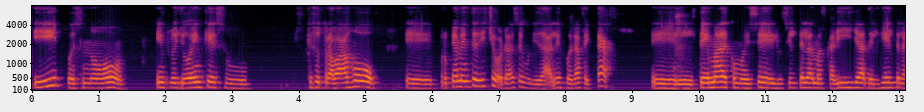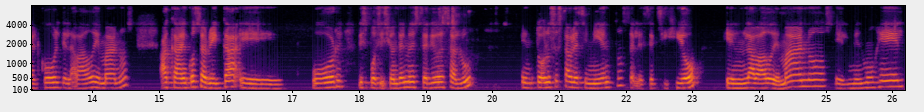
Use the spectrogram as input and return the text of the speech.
y pues no influyó en que su, que su trabajo eh, propiamente dicho, ¿verdad?, seguridad le fuera a afectar el tema de, como dice Lucil, de las mascarillas, del gel, del alcohol, del lavado de manos. Acá en Costa Rica, eh, por disposición del Ministerio de Salud, en todos los establecimientos se les exigió un lavado de manos, el mismo gel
